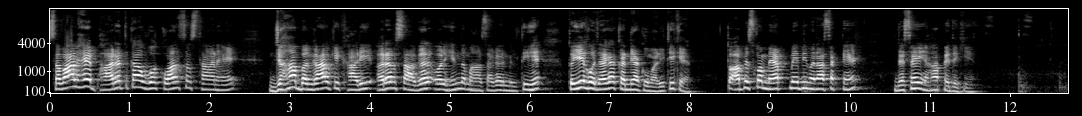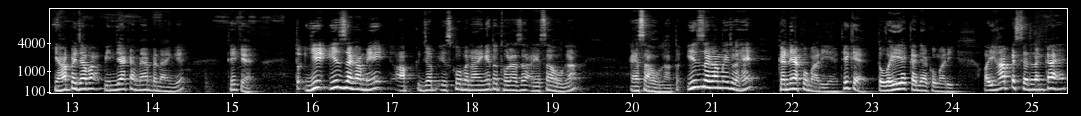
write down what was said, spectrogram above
सवाल है, भारत का वह कौन सा स्थान है जहाँ बंगाल की खाड़ी अरब सागर और हिंद महासागर मिलती है तो ये हो जाएगा कन्याकुमारी, ठीक है? तो आप इसको मैप में भी बना सकते हैं। जैसे यहाँ पे देखिए, यहाँ पे जब आप इंडिया का मैप बनाएँगे, ठीक है? तो ये इस जगह में आप जब इसको बनाएँगे तो थोड़ा सा ऐसा होगा ऐसा होगा। तो इस जगह में जो है, कन्याकुमारी है, ठीक है? तो वही है कन्याकुमारी। और यहाँ पे श्रीलंका है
